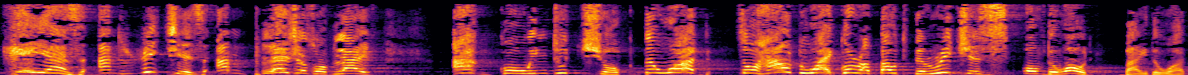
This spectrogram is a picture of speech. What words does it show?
cares and riches and pleasures of life are going to choke the word. So how do I go about the riches of the world? By the word.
